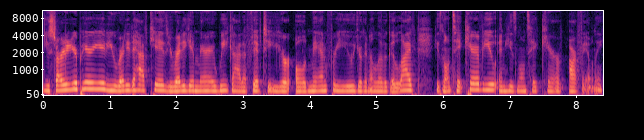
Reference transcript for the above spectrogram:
you started your period, you ready to have kids, you're ready to get married. We got a 50 year old man for you. You're going to live a good life. He's going to take care of you and he's going to take care of our family.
